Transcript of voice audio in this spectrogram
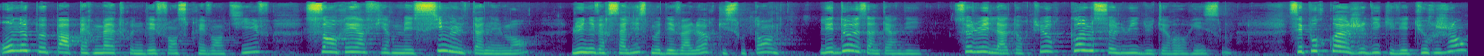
On ne peut pas permettre une défense préventive sans réaffirmer simultanément l'universalisme des valeurs qui sous-tendent les deux interdits, celui de la torture comme celui du terrorisme. C'est pourquoi je dis qu'il est urgent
